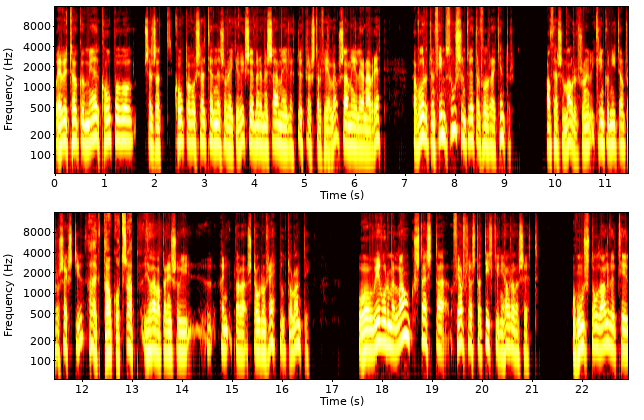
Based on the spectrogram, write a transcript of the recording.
og ef við tökum með Kópavóg sem sagt Kópavóg, Seltjarnes og Reykjavík sem er með sameigilegt upprækstarfélag sameigilegan afrétt, það voru um 5.000 vetrafóðuraði kindur á þessum árum, svona kringu 1960 Það er dágótt sap það var bara eins og í bara stórum reppi út á landi. Og við vorum með langstæsta fjárflesta dilkin í Hafravarsett og hún stóð alveg til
